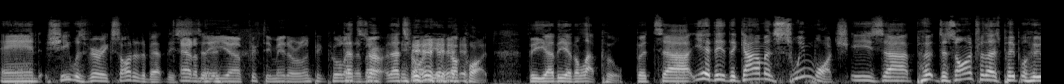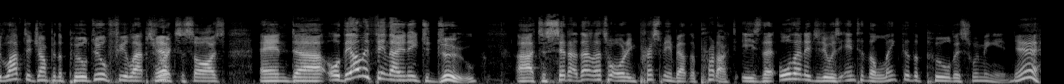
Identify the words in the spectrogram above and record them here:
and she was very excited about this. Out of Uh, the uh, 50 metre Olympic pool. that's right. That's right. Yeah, not quite. The uh, the, yeah, the lap pool, but uh, yeah, the, the Garmin Swim Watch is uh, per- designed for those people who love to jump in the pool, do a few laps for Yep. exercise, and uh, or the only thing they need to do. Uh, to set up, that, that's what impressed me about the product is that all they need to do is enter the length of the pool they're swimming in. Yeah.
